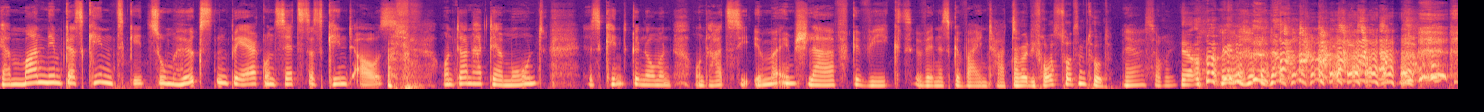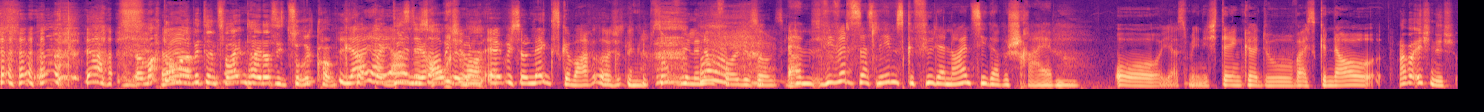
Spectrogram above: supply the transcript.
der Mann nimmt das Kind, geht zum höchsten Berg und setzt das Kind aus. Und dann hat der Mond das Kind genommen und hat sie immer im Schlaf gewiegt, wenn es geweint hat. Aber die Frau ist trotzdem tot. Ja, sorry. Ja. ja. Dann mach doch mal bitte den zweiten Teil, dass sie zurückkommt. Ja, Klappt ja, bei ja, Disney das auch habe ich, schon- hab ich schon längst gemacht. Es gibt so viele Nachfolgesongs. Ja. Ähm, wie würdest du das Lebensgefühl der 90er beschreiben? Oh, Jasmin, ich denke, du weißt genau, Aber ich nicht.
